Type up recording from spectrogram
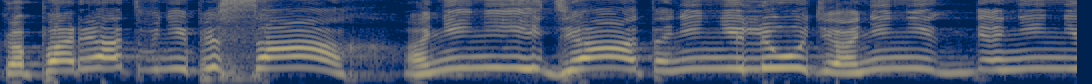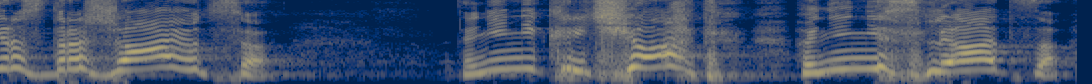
парят в небесах. Они не едят, они не люди, они не, они не раздражаются, они не кричат, они не злятся.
